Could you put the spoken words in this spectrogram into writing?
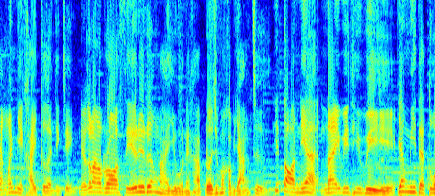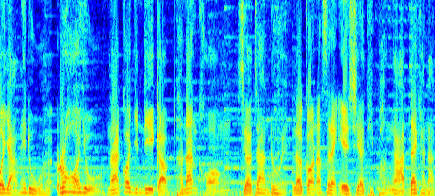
ยังไม่มีใครเกินจริง ๆ เดี๋ยวกำลังรอซีรีส์เรื่องใหม่อยู่นะครับโดยเฉพาะกับหยางจือที่ตอนเนี้ยใน VTV ยังมีแต่ตัวอย่างให้ดูฮะรออยู่นะก็ยินดีกับทางด้านของเซียวจ้านด้วย แล้วก็นักแสดงเอเชียที่พังงาดได้ขนาด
